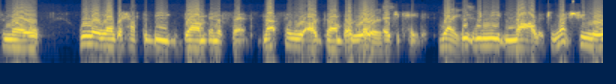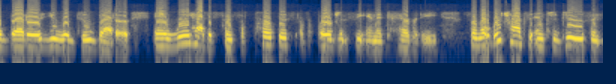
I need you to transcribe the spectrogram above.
to know we no longer have to be dumb in a sense. Not saying we are dumb, but less educated. Right. We, we need knowledge. Once you know better, you will do better. And we have a sense of purpose, of urgency, and integrity. So what we're trying to introduce and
